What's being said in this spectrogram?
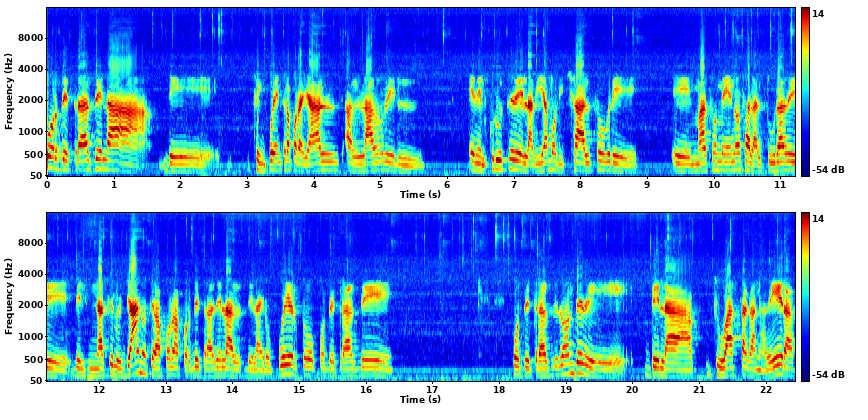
por detrás de la, de, se encuentra por allá al lado del en el cruce de la vía Morichal sobre eh, más o menos a la altura de, del gimnasio Los Llanos, se va por, por detrás de la, del aeropuerto, por detrás de por detrás de donde de, de la subasta ganadera,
